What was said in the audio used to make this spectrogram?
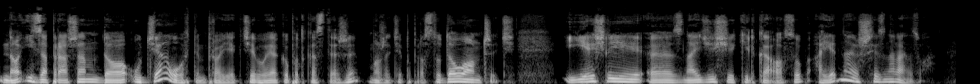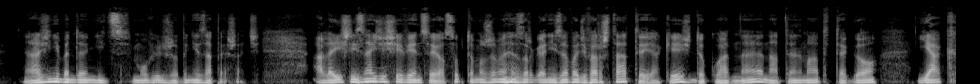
No i zapraszam do udziału w tym projekcie, bo jako podcasterzy możecie po prostu dołączyć. I jeśli e, znajdzie się kilka osób, a jedna już się znalazła, na razie nie będę nic mówił, żeby nie zapeszać. Ale jeśli znajdzie się więcej osób, to możemy zorganizować warsztaty jakieś dokładne na temat tego, jak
